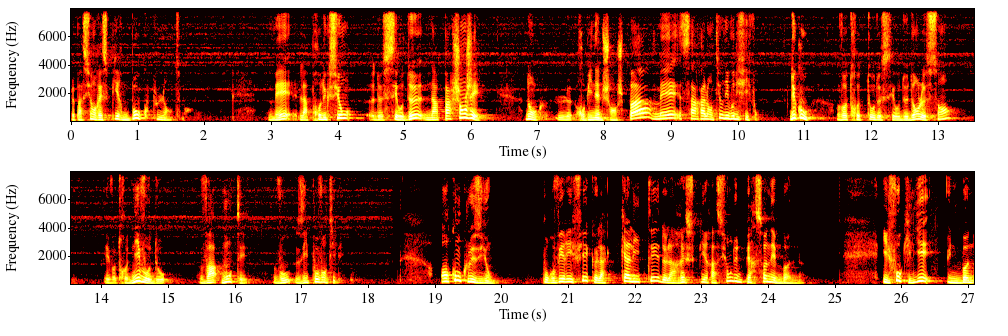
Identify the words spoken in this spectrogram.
le patient respire beaucoup plus lentement. Mais la production de CO2 n'a pas changé. Donc le robinet ne change pas, mais ça ralentit au niveau du siphon. Du coup, votre taux de CO2 dans le sang et votre niveau d'eau va monter vous hypoventilez. En conclusion, pour vérifier que la qualité de la respiration d'une personne est bonne, il faut qu'il y ait une bonne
